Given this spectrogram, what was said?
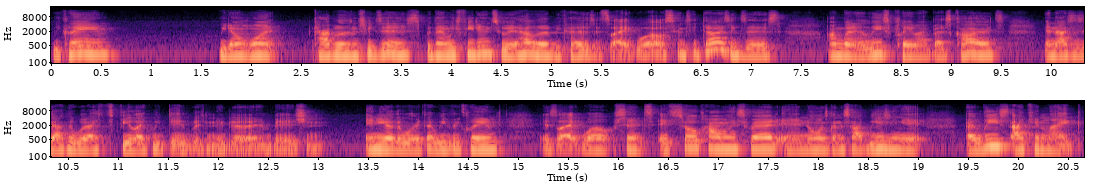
we claim we don't want capitalism to exist, but then we feed into it hella because it's like, well, since it does exist, I'm to at least play my best cards and that's exactly what I feel like we did with nigga and bitch and any other word that we've reclaimed. Is like, well, since it's so commonly spread and no one's gonna stop using it, at least I can like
